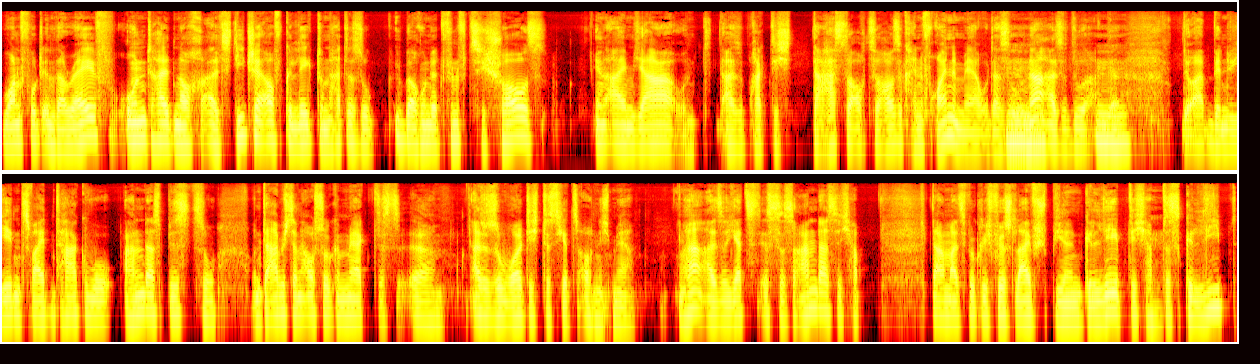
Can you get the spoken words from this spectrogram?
One Foot in the Rave und halt noch als DJ aufgelegt und hatte so über 150 Shows in einem Jahr und also praktisch, da hast du auch zu Hause keine Freunde mehr oder so, ne? mhm. ne? Also du, mhm. wenn du jeden zweiten Tag woanders bist, so und da habe ich dann auch so gemerkt, dass äh, also so wollte ich das jetzt auch nicht mehr. Ja, also jetzt ist es anders. Ich habe damals wirklich fürs Live-Spielen gelebt. Ich habe das geliebt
